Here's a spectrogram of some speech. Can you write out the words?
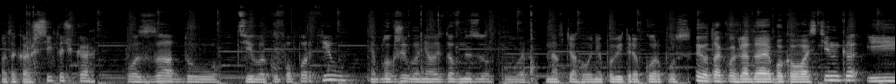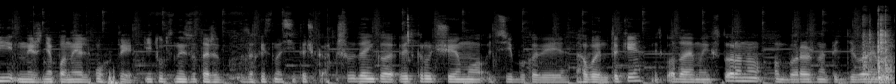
отака ж сіточка. Позаду ціла купа портів. Блок живлення ось до внизу. Кулер на втягування повітря в корпус. І отак виглядає бокова стінка і нижня панель. Ух ти! І тут знизу теж захисна сіточка. Швиденько відкручуємо ці бокові гвинтики, відкладаємо їх в сторону, обережно піддіваємо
